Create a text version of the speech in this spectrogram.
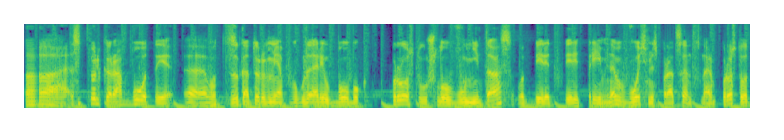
а, столько работы, а, вот за которую меня поблагодарил Бобук, просто ушло в унитаз вот перед, перед премией, да, 80%, наверное. Просто вот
